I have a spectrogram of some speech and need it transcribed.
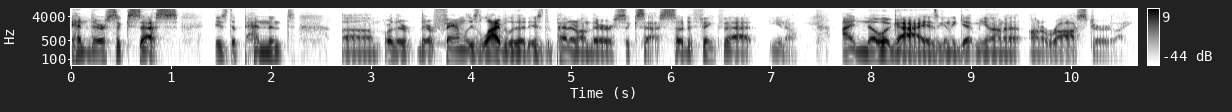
and their success is dependent, um, or their their family's livelihood is dependent on their success. So to think that, you know, I know a guy is going to get me on a on a roster, like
